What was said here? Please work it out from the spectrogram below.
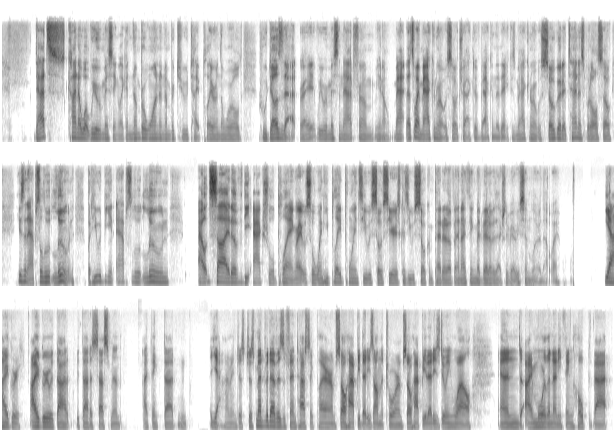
that's kind of what we were missing like a number one a number two type player in the world who does that right? We were missing that from you know matt that's why mcenroe was so attractive back in the day because mcenroe was so good at tennis but also he's an absolute loon. But he would be an absolute loon outside of the actual playing, right? So when he played points, he was so serious because he was so competitive, and I think Medvedev is actually very similar in that way. Yeah, I agree. I agree with that with that assessment. I think that mm, yeah, I mean just just Medvedev is a fantastic player. I'm so happy that he's on the tour. I'm so happy that he's doing well. And I more than anything hope that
